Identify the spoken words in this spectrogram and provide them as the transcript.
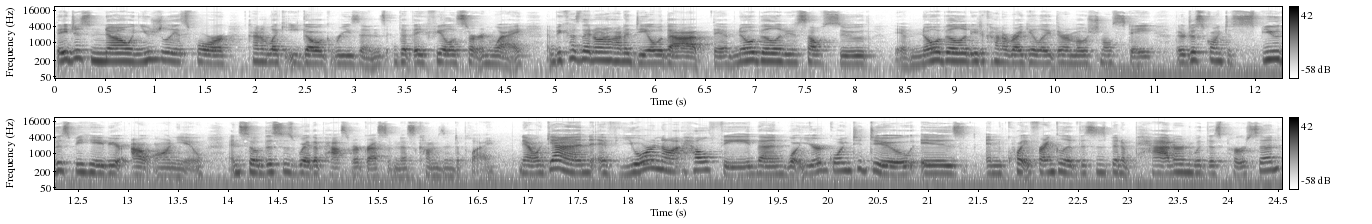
they just know, and usually it's for kind of like egoic reasons that they feel a certain way. And because they don't know how to deal with that, they have no ability to self soothe, they have no ability to kind of regulate their emotional state. They're just going to spew this behavior out on you. And so this is where the passive aggressiveness comes into play. Now, again, if you're not healthy, then what you're going to do is, and quite frankly, if this has been a pattern with this person,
